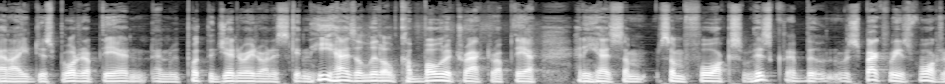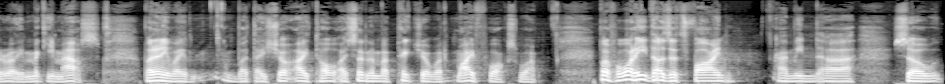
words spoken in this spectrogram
and I just brought it up there and, and we put the generator on his skid. And he has a little Kubota tractor up there, and he has some some forks. His respectfully, his forks are really Mickey Mouse. But anyway, but I show I told I sent him a picture of what my forks were. But for what he does, it's fine. I mean, uh, so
